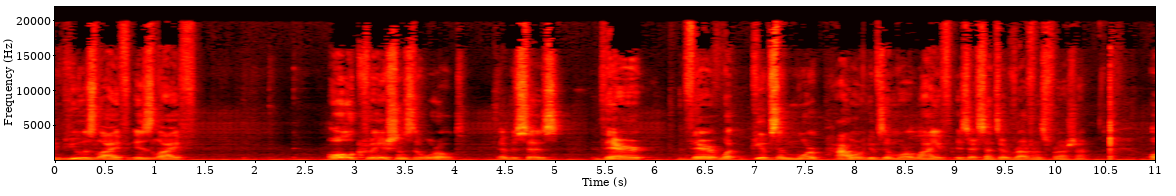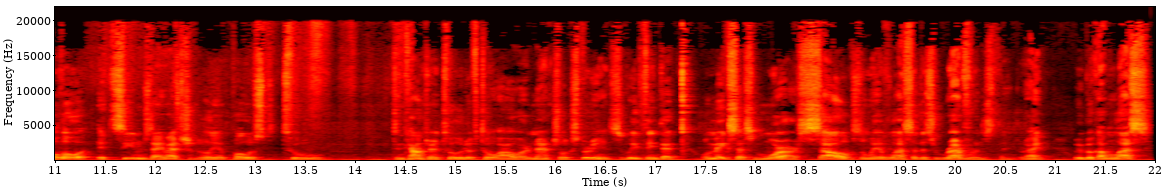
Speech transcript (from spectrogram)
imbues life, is life. All creations of the world, Rebbe says, they're, they're, what gives them more power, gives them more life, is their sense of reverence for Hashem. Although it seems diametrically opposed to it's counterintuitive to our natural experience. We think that what makes us more ourselves when we have less of this reverence thing, right? We become less,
